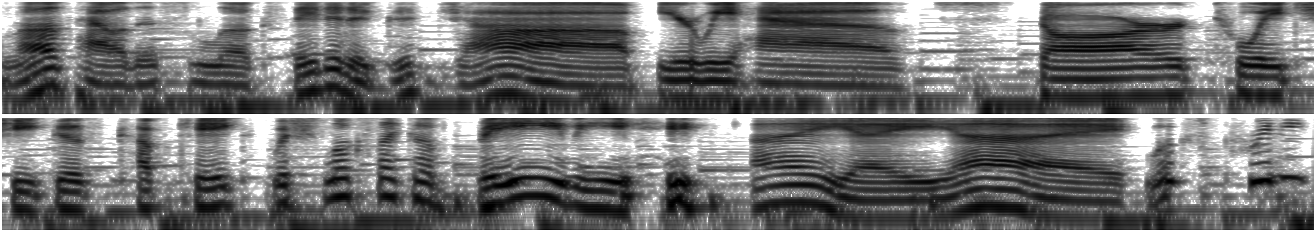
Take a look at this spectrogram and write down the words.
Love how this looks. They did a good job. Here we have Star Toy Chica's cupcake, which looks like a baby. ay, ay, ay. Looks pretty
